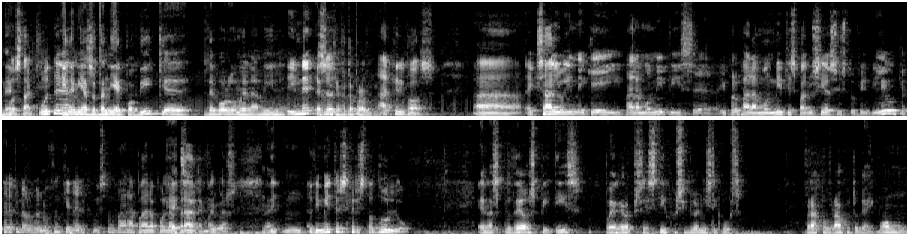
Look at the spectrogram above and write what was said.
Ναι. πώς τα ακούτε. είναι μια ζωντανή εκπομπή και δεν μπορούμε να μην Είναι έχουμε ζω- και αυτό το πρόβλημα Ακριβώς. Α, εξάλλου είναι και η, παραμονή της, ε, η προπαραμονή της παρουσίασης του βιβλίου και πρέπει να οργανωθούν και να ρυθμιστούν πάρα, πάρα πολλά Έτσι είναι, πράγματα. ακριβώς. Ναι. Δη- μ, Δημήτρης Χριστοδούλου. ένας σπουδαίος ποιητής που έγραψε στίχους συγκλονιστικούς. Βράχο βράχο τον καημό μου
